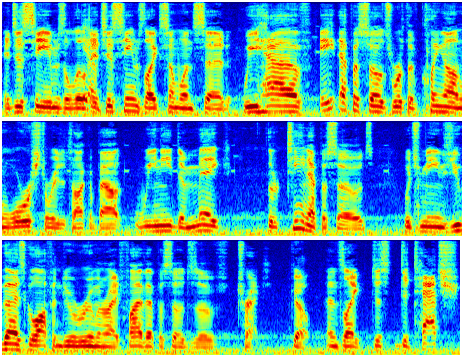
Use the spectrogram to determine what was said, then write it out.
It just seems a little Yeah. it just seems like someone said we have 8 episodes worth of Klingon war story to talk about. We need to make 13 episodes which means you guys go off into a room and write 5 episodes of Trek. Go. And it's like just detach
